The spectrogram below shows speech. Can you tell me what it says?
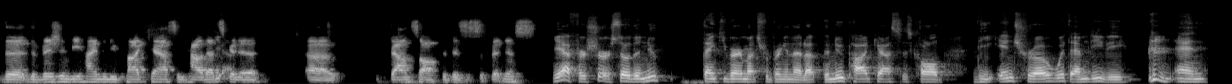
the the vision behind the new podcast and how that's yeah. going to uh, bounce off the business of fitness? Yeah, for sure. So the new thank you very much for bringing that up. The new podcast is called The Intro with MDV, and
